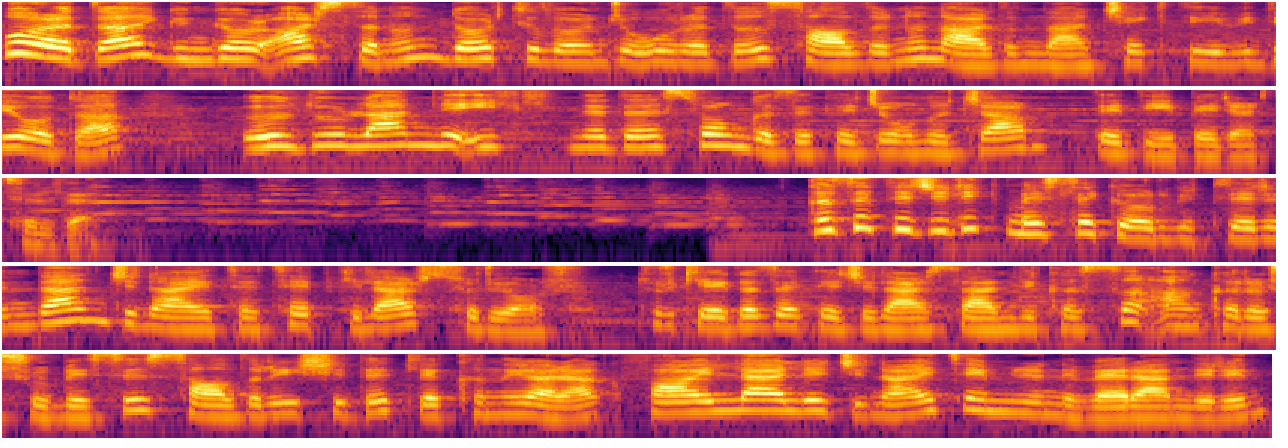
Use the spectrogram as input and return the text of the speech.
Bu arada Güngör Arslan'ın 4 yıl önce uğradığı saldırının ardından çektiği videoda öldürülen ne ilk ne de son gazeteci olacağım dediği belirtildi. Gazetecilik meslek örgütlerinden cinayete tepkiler sürüyor. Türkiye Gazeteciler Sendikası Ankara Şubesi saldırıyı şiddetle kınayarak faillerle cinayet emrini verenlerin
